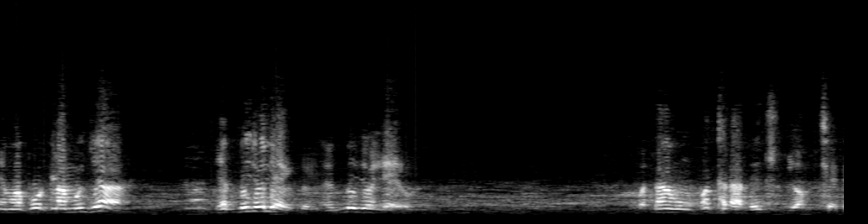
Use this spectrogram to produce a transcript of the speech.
એમાં પોટલા મૂક્યા. એક બીજો લે એક બીજો લે હું પથરા દેખી ગયો છે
